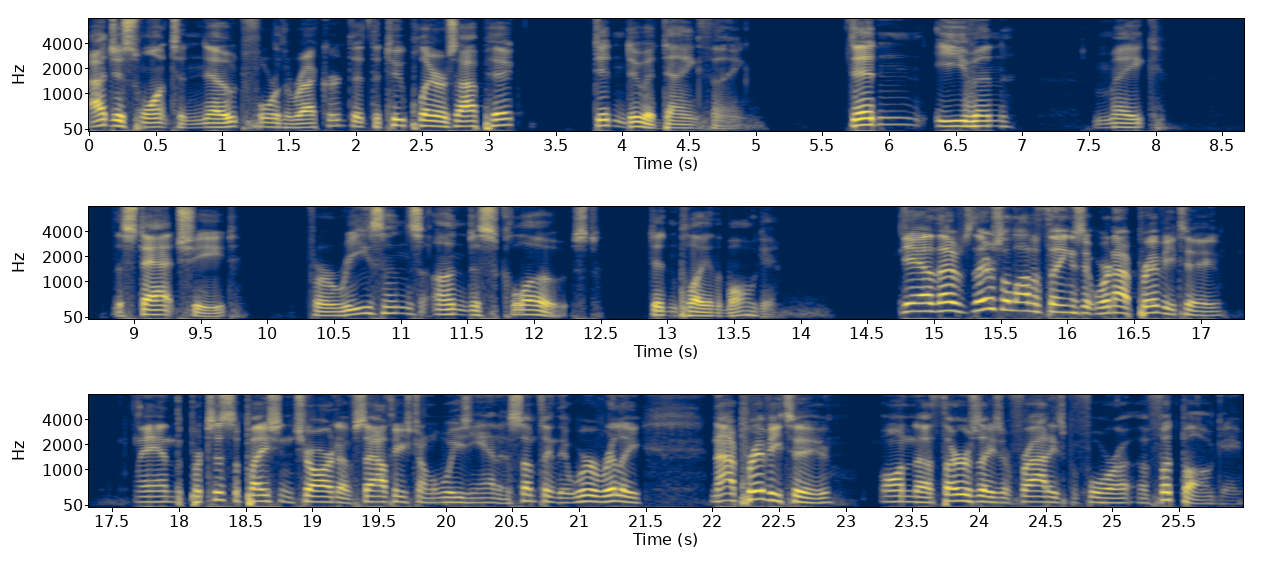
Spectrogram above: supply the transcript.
I just want to note for the record that the two players I picked didn't do a dang thing. Didn't even make the stat sheet for reasons undisclosed. Didn't play in the ball game. Yeah, there's there's a lot of things that we're not privy to. And the participation chart of Southeastern Louisiana is something that we're really not privy to on uh, Thursdays or Fridays before a, a football game.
